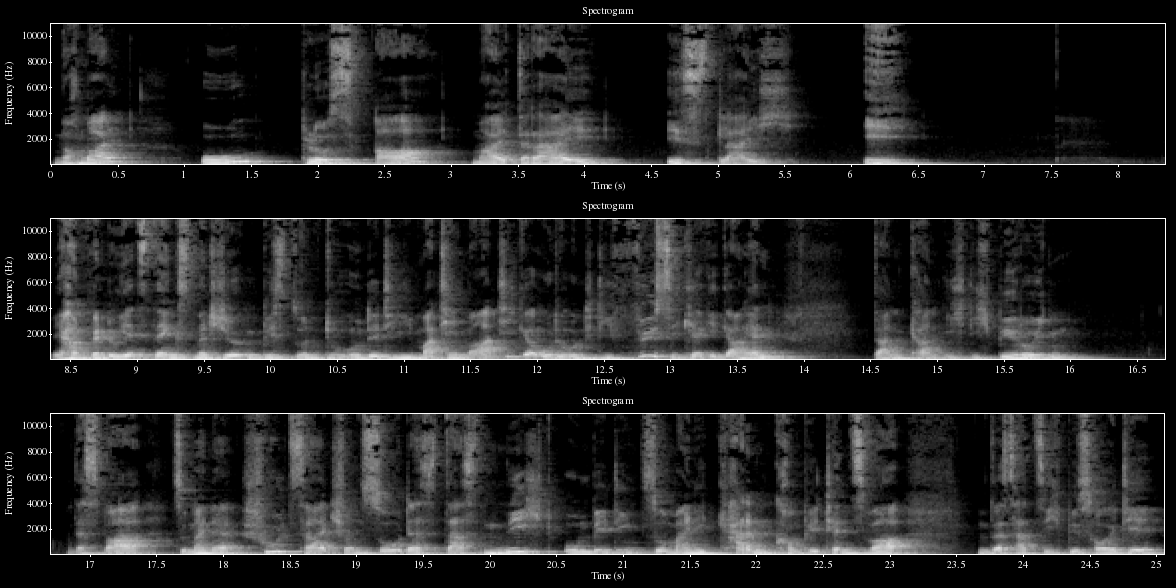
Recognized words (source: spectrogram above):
Nochmal, U plus A mal 3 ist gleich E. Ja, und wenn du jetzt denkst, Mensch Jürgen, bist du, du unter die Mathematiker oder unter die Physiker gegangen, dann kann ich dich beruhigen. Das war zu meiner Schulzeit schon so, dass das nicht unbedingt so meine Kernkompetenz war und das hat sich bis heute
